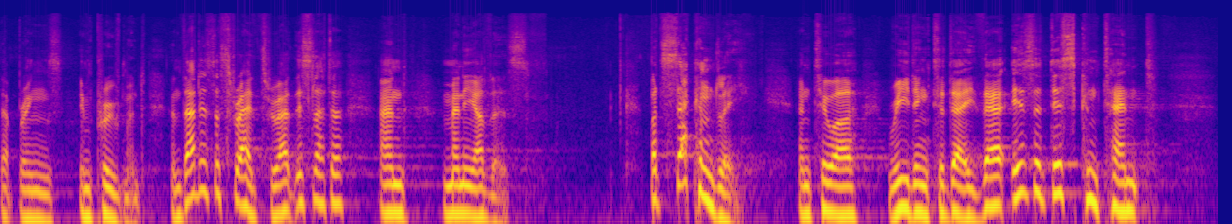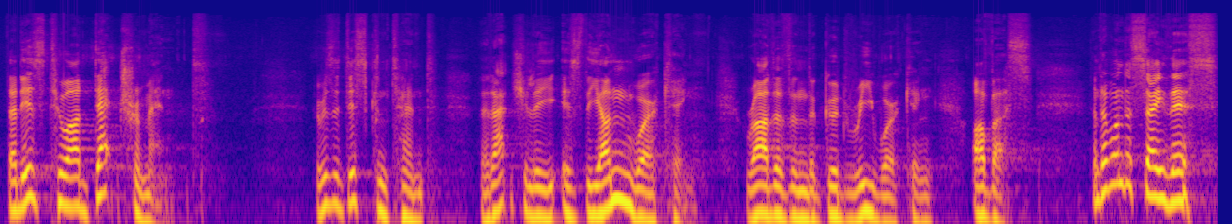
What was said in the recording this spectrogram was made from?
that brings improvement. And that is a thread throughout this letter and many others. But secondly, and to our reading today, there is a discontent that is to our detriment. There is a discontent that actually is the unworking rather than the good reworking of us. And I want to say this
